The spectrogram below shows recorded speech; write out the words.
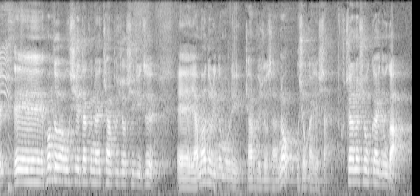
はい、えー本当は教えたくないキャンプ場シリーズ、えー山鳥の森キャンプ場さんのご紹介でした。こちらの紹介動画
